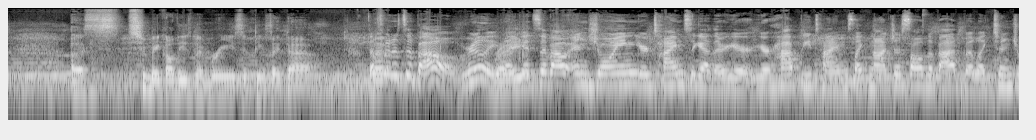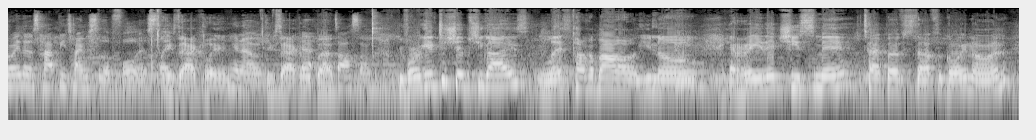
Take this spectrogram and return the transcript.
us to make all these memories and things like that. That's what it's about, really. Right? Like it's about enjoying your time together, your your happy times, like not just all the bad, but like to enjoy those happy times to the fullest. Like Exactly. you know, Exactly. that- but that's awesome. Before we get into ships, you guys, let's talk about you know el rey de chisme type of stuff going on.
